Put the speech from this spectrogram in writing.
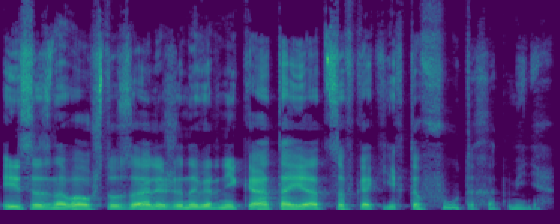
и сознавал, что залежи наверняка таятся в каких-то футах от меня.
